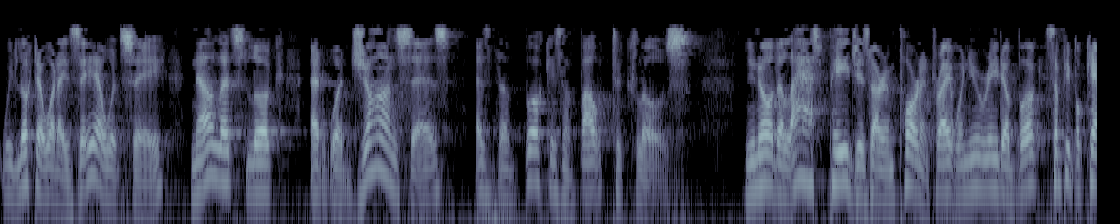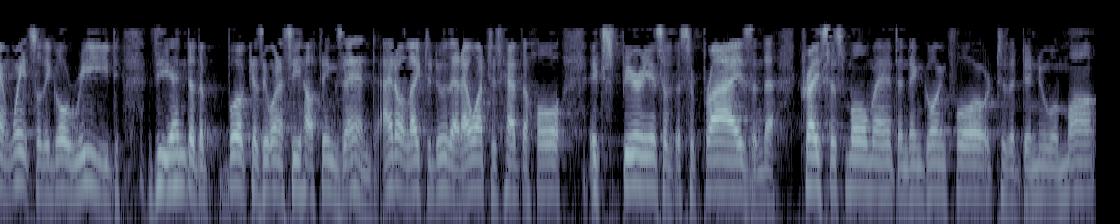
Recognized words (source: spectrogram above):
we looked at what Isaiah would say. Now let's look at what John says as the book is about to close. You know, the last pages are important, right? When you read a book, some people can't wait, so they go read the end of the book because they want to see how things end. I don't like to do that. I want to have the whole experience of the surprise and the crisis moment, and then going forward to the denouement,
